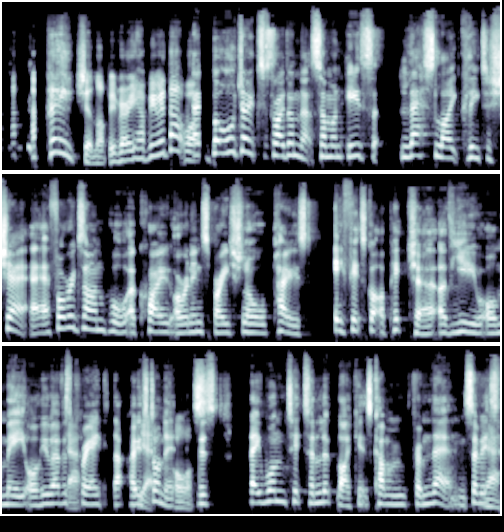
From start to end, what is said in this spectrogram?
She'll not be very happy with that one. Uh, But all jokes aside on that, someone is less likely to share, for example, a quote or an inspirational post if it's got a picture of you or me or whoever's Yeah. created that post Yeah, on it. Because they want it to look like it's come from them. So it's Yeah.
